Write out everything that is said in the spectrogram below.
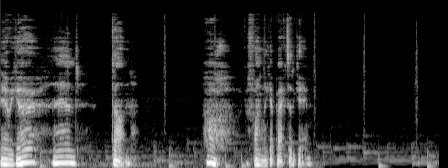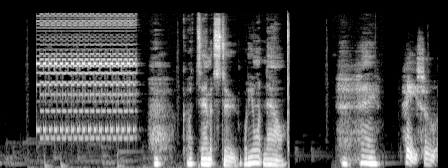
There we go, and done. Oh, I can finally get back to the game. God damn it, Stu. What do you want now? hey. Hey, so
